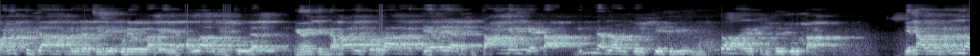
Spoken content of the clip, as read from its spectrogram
பணத்துக்காக அமல்கள் செய்யக்கூடியவர்களாக இல்லை. அல்லாவுடைய தூதர் எனக்கு இந்த மாதிரி பொருளாதார தேவையா இருக்கு தாங்கன்னு கேட்டா என்ன அல்லாவுடைய போய் மொத்தமா எடுத்துட்டு போய் கொடுத்தாங்க ஏன்னா அவங்க நல்லா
